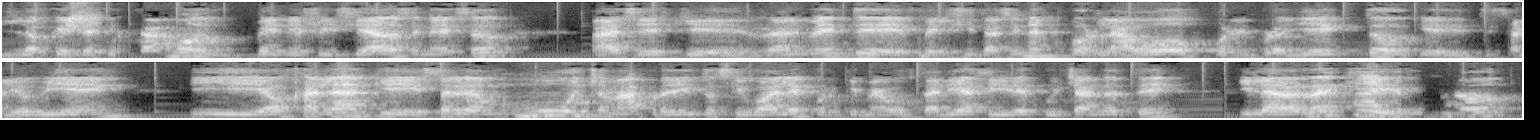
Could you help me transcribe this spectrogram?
los que te escuchamos beneficiados en eso, así es que realmente felicitaciones por la voz, por el proyecto, que te salió bien y ojalá que salgan muchos más proyectos iguales porque me gustaría seguir escuchándote y la verdad es que Ay. uno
